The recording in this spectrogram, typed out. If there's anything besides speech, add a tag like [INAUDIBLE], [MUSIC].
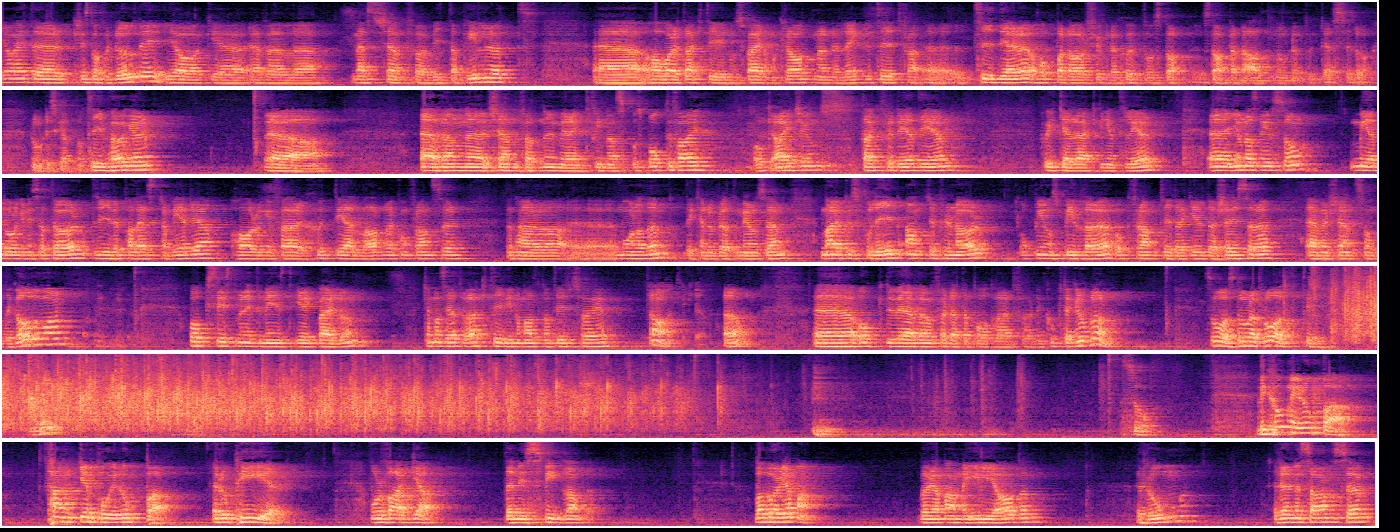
Jag heter Kristoffer Dullny. Jag eh, är väl eh, mest känd för Vita pillret. Eh, har varit aktiv inom Sverigedemokraterna under en längre tid. Tidigare hoppade av 2017 och startade altnorden.se, då, Nordisk alternativhöger. Även känd för att numera inte finnas på Spotify och iTunes. Tack för det DN. Skickar räkningen till er. Jonas Nilsson, medorganisatör, driver Palestra Media, har ungefär 71 andra konferenser den här eh, månaden. Det kan du berätta mer om sen. Marcus Folin, entreprenör, opinionsbildare och framtida gudakejsare, även känd som The Golden One. Och sist men inte minst Erik Berglund. Kan man säga att du är aktiv inom Alternativ för Sverige? Ja, tycker jag. Ja. Eh, och du är även för detta poddvärd för Den kokta grodan. Så, stor applåd till musik. Så. Vision Europa. Tanken på Europa. Europeer. Vår vagga. Den är svindlande. Var börjar man? Börjar man med Iliaden? Rom? Renässansen?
